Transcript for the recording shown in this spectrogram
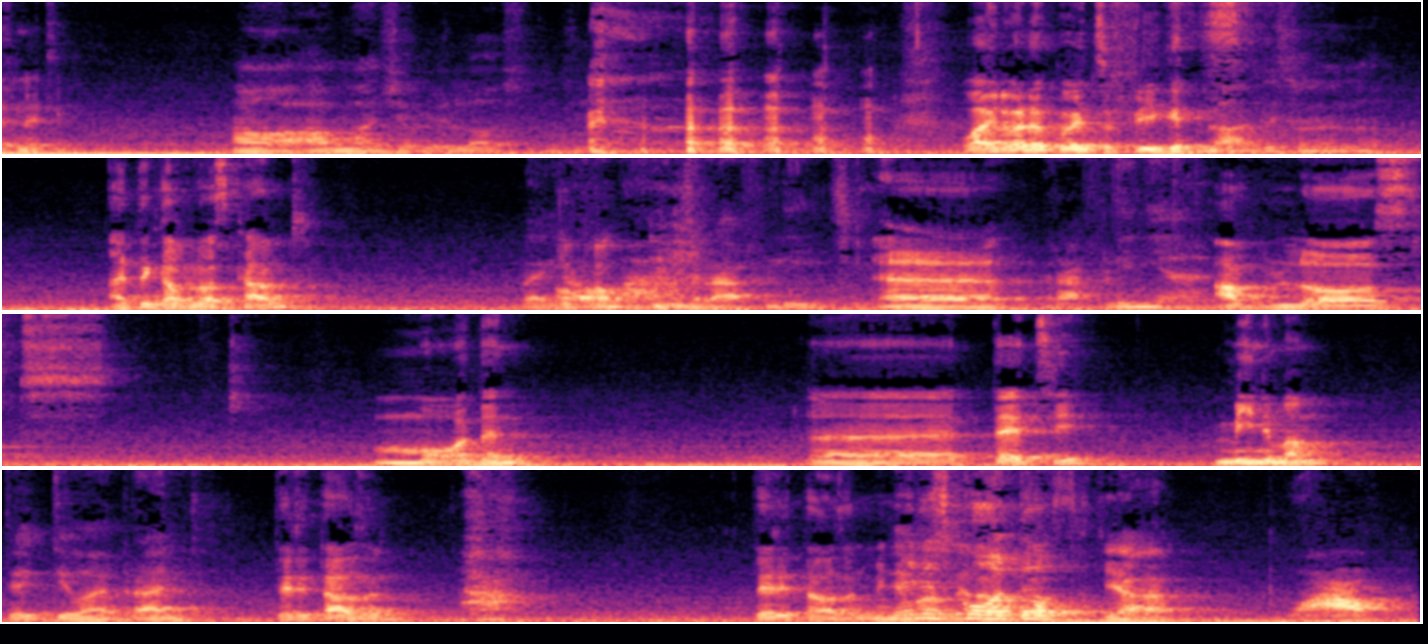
definitely. How, how much have you lost? Why do I not go into figures? Nah, this one I know. I think I've lost count. Like Of how much roughly? Uh, Roughly, yeah. I've lost more than uh, 30 minimum. 31 rand. 30,000. 30,000 minimum. That is quarter. Yeah. Wow.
